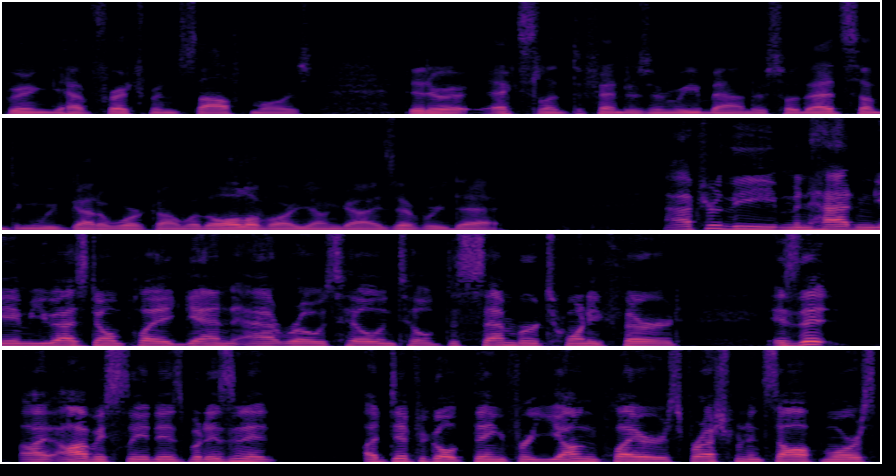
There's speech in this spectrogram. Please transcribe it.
bring have freshmen and sophomores that are excellent defenders and rebounders. So that's something we've got to work on with all of our young guys every day. After the Manhattan game, you guys don't play again at Rose Hill until December 23rd. Is it obviously it is, but isn't it a difficult thing for young players, freshmen and sophomores,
